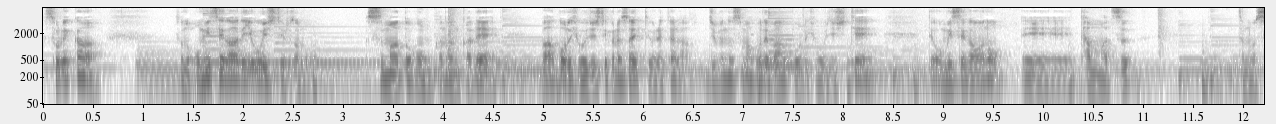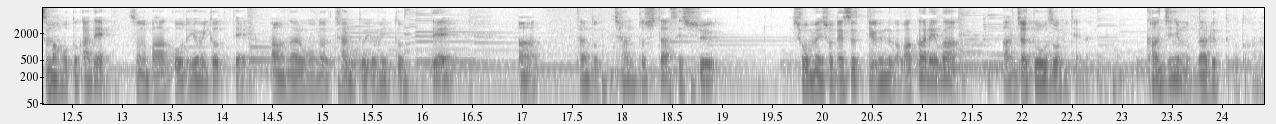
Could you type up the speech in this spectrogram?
それかそのお店側で用意してるそのスマートフォンかなんかでバーコード表示してくださいって言われたら自分のスマホでバーコード表示してでお店側の、えー、端末そのスマホとかでそのバーコード読み取ってああなるほどちゃんと読み取ってあちゃんとちゃんとした接種証明書ですっていうのが分かればあじゃあどうぞみたいな感じにもなるってことかな。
